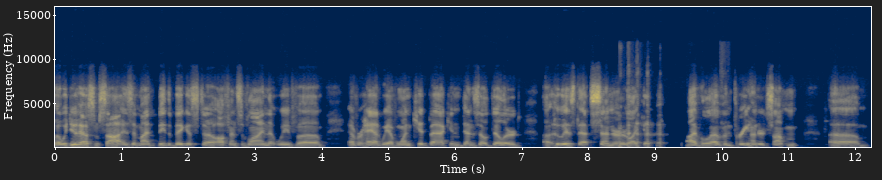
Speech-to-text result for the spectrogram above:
Well, we do have some size. It might be the biggest uh, offensive line that we've uh, ever had. We have one kid back in Denzel Dillard, uh, who is that center, like 5'11", 300 something. Um,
